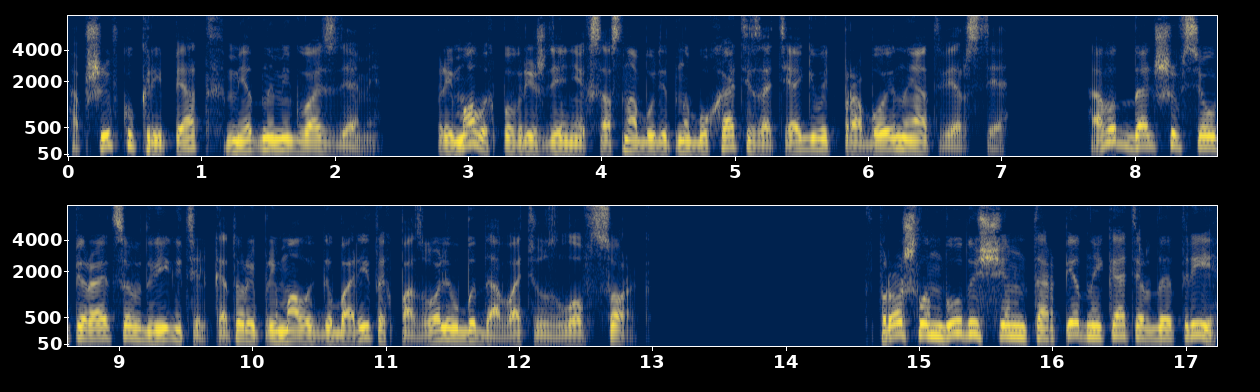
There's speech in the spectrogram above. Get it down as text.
Обшивку крепят медными гвоздями. При малых повреждениях сосна будет набухать и затягивать пробоины и отверстия. А вот дальше все упирается в двигатель, который при малых габаритах позволил бы давать узлов 40. В прошлом будущем торпедный катер Д-3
